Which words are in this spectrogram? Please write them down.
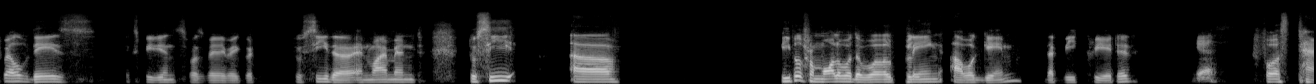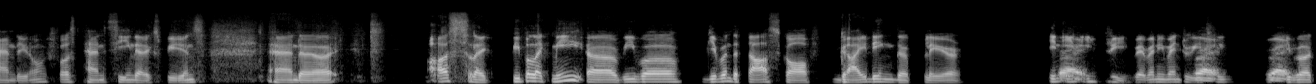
12 days experience was very, very good to see the environment, to see uh, people from all over the world playing our game that we created yes. firsthand, you know, firsthand seeing their experience. And uh, us, like people like me, uh, we were given the task of guiding the player in, Right. in E3. Where when we went to E3, Right. Right. we were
